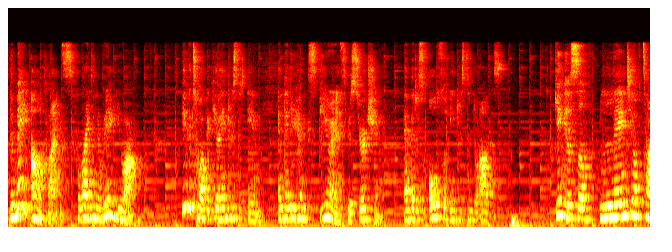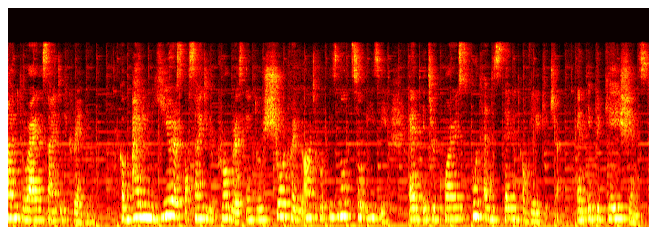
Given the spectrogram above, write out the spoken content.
The main outlines for writing a review are Pick a topic you are interested in and that you have experience researching and that is also interesting to others. Give yourself plenty of time to write a scientific review. Compiling years of scientific progress into a short review article is not so easy and it requires good understanding of the literature and implications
